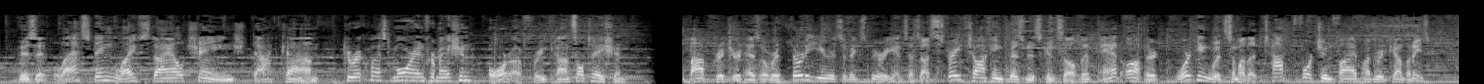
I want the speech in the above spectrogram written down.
Visit lastinglifestylechange.com to request more information or a free consultation. Bob Pritchard has over 30 years of experience as a straight talking business consultant and author working with some of the top Fortune 500 companies.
